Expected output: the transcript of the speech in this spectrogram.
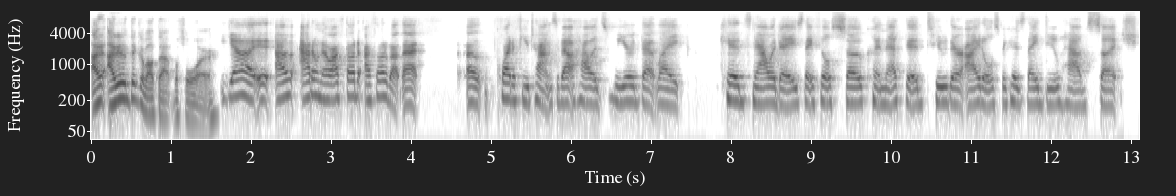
I, I didn't think about that before. yeah it, I, I don't know i've thought i've thought about that uh, quite a few times about how it's weird that like kids nowadays they feel so connected to their idols because they do have such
